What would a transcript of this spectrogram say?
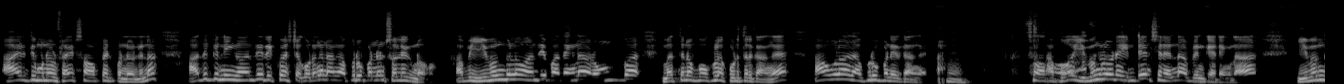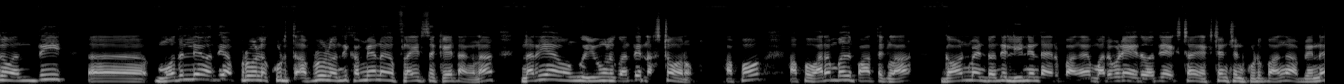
ஆயிரத்தி முந்நூறு ஃபிளைட்ஸ் ஆப்ரேட் பண்ண அதுக்கு நீங்க வந்து ரிக்வெஸ்ட் கொடுங்க. நாங்க அப்ரூவ் பண்ணுன்னு சொல்லிக்கணும். அப்ப இவங்களும் வந்து பாத்தீங்கன்னா ரொம்ப மெத்தன போக்குல கொடுத்துருக்காங்க. அவங்களும் அதை அப்ரூவ் பண்ணிருக்காங்க அப்போ இவங்களோட இன்டென்ஷன் என்ன அப்படின்னு கேட்டீங்கன்னா இவங்க வந்து முதல்ல வந்து அப்ரூவல் கொடுத்து அப்ரூவல் வந்து கம்மியான ஃபிளைட்ஸ் கேட்டாங்கன்னா நிறைய இவங்களுக்கு வந்து நஷ்டம் வரும். அப்போ அப்போ வரும்போது பாத்துக்கலாம் கவர்மெண்ட் வந்து லீனியண்டா இருப்பாங்க. மறுபடியும் இது வந்து எக்ஸ்ட்ரா எக்ஸ்டென்ஷன் கொடுப்பாங்க அப்படின்னு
